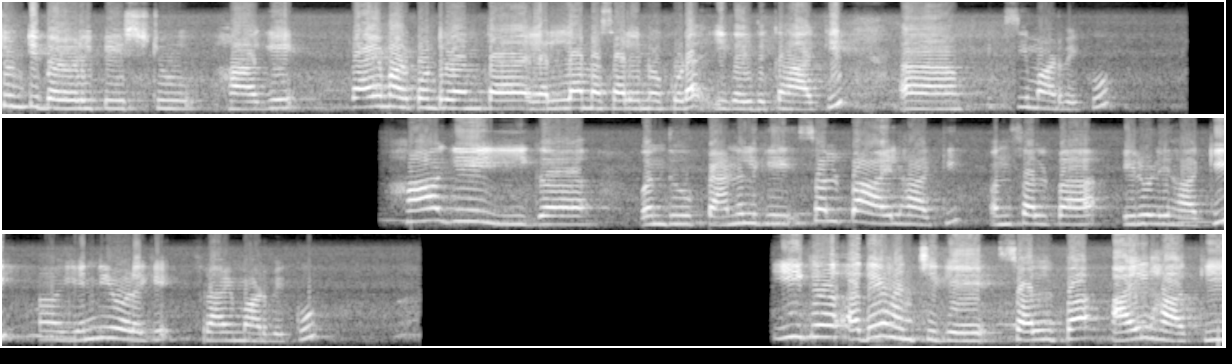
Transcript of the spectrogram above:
ಶುಂಠಿ ಬೆಳ್ಳುಳ್ಳಿ ಪೇಸ್ಟು ಹಾಗೆ ಫ್ರೈ ಮಾಡ್ಕೊಂಡಿರುವಂಥ ಎಲ್ಲ ಮಸಾಲೆನೂ ಕೂಡ ಈಗ ಇದಕ್ಕೆ ಹಾಕಿ ಮಿಕ್ಸಿ ಮಾಡಬೇಕು. ಹಾಗೆ ಈಗ ಒಂದು ಪ್ಯಾನಲ್ಗೆ ಸ್ವಲ್ಪ ಆಯಿಲ್ ಹಾಕಿ, ಒಂದು ಸ್ವಲ್ಪ ಈರುಳ್ಳಿ ಹಾಕಿ ಎಣ್ಣೆಯೊಳಗೆ ಫ್ರೈ ಮಾಡಬೇಕು. ಈಗ ಅದೇ ಹಂಚಿಗೆ ಸ್ವಲ್ಪ ಆಯಿಲ್ ಹಾಕಿ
